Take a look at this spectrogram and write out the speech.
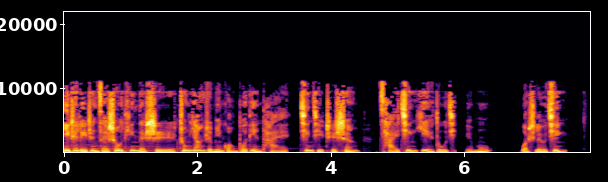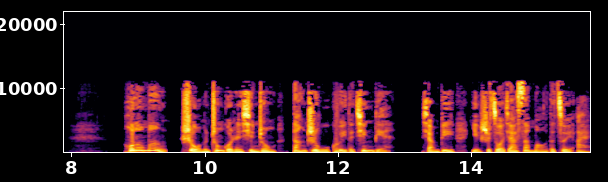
你这里正在收听的是中央人民广播电台经济之声财经夜读节目，我是刘静。《红楼梦》是我们中国人心中当之无愧的经典，想必也是作家三毛的最爱。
